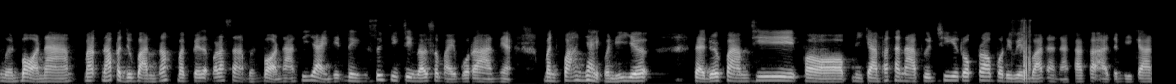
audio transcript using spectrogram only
เหมือนบ่อน้ำณปัจจุบันเนาะมันเป็นลักษณะเหมือนบ่อน้ำที่ใหญ่นิดนึง ซึ่งจริง ๆ แล้วสมัยโบราณเนี่ยมันกว้างใหญ่กว่านี้เยอะ แต่ด้วยความที่พอมีการพัฒนาพื้นที่รอบๆบริเวณวัดอะนะคะ ก็อาจจะมีการ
